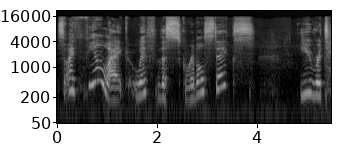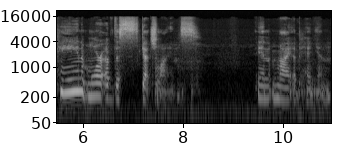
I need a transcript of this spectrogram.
So I feel like with the scribble sticks, you retain more of the sketch lines, in my opinion.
